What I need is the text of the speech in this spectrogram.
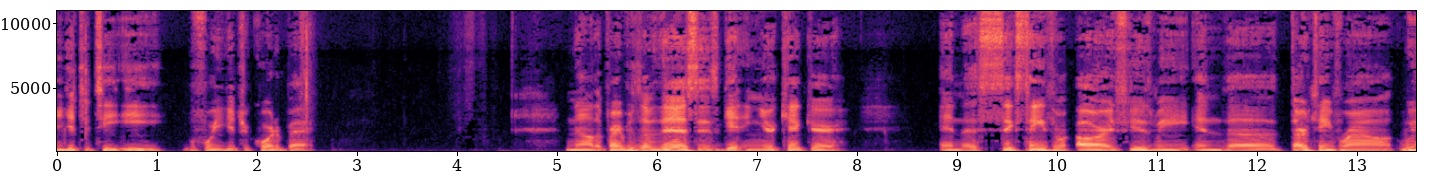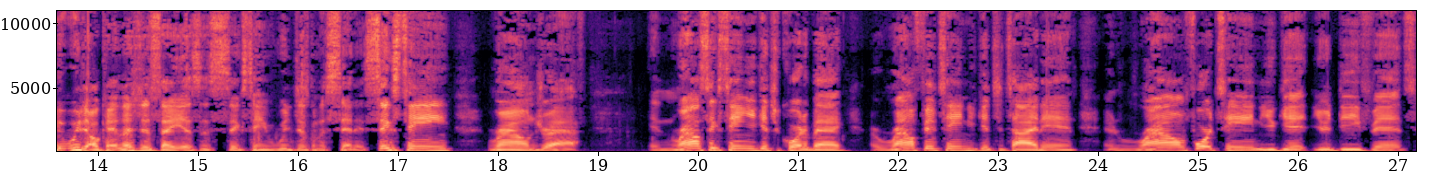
you get your TE before you get your quarterback. Now, the purpose of this is getting your kicker in the 16th, or excuse me, in the 13th round. We, we okay, let's just say it's the 16th. We're just going to set it 16 round draft. In round 16, you get your quarterback. Around 15, you get your tight end. And round 14, you get your defense.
